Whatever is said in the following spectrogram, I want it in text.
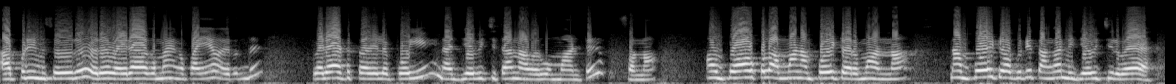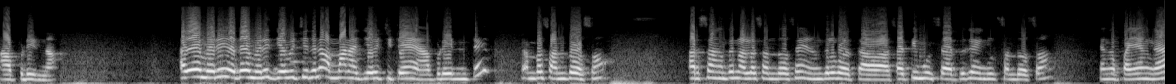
அப்படின்னு சொல்லி ஒரே வைராகமாக எங்கள் பையன் இருந்து விளையாட்டு துறையில் போய் நான் ஜெபிச்சு தான் நான் வருவோமான்ட்டு சொன்னான். அவன் போகக்குள்ள அம்மா நான் போயிட்டு வரமா அண்ணா. நான் போயிட்டு வரக்கிட்டே தங்க நீ ஜெயிச்சிருவேன் அப்படின்னா. அதே மாதிரி அதே மாதிரி ஜெபிச்சதுன்னா அம்மா நான் ஜெயிச்சிட்டேன் அப்படின்ட்டு ரொம்ப சந்தோஷம். அரசாங்கத்துக்கு நல்ல சந்தோஷம். எங்களுக்கு சத்தியமூர் த- சாரத்துக்கு எங்களுக்கு சந்தோஷம். எங்கள் பையங்க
